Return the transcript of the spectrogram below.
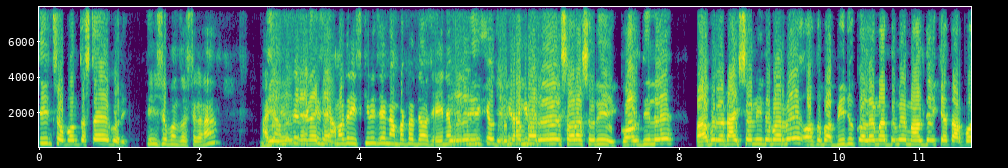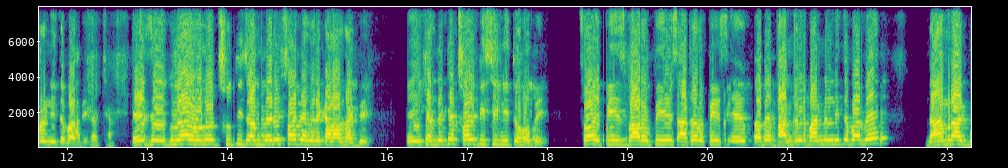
তিনশো পঞ্চাশ টাকা করে। তিনশো পঞ্চাশ টাকা না? আচ্ছা। আমাদের স্ক্রিনে যে নাম্বারটা দেওয়া আছে এই নাম্বারে সরাসরি কল দিলে নিতে পারবে অথবা ভিডিও কলের মাধ্যমে মাল দেখে তারপরে নিতে পারবে। আচ্ছা আচ্ছা। এই যে এগুলা হলো সুতি জামদানি ছয়টা করে কালার থাকবে। এইখান থেকে ছয় পিসই নিতে হবে। ছয় পিস বারো পিস আঠারো পিস এইভাবে বান্ডেল বান্ডেল নিতে পারবে। দাম রাখব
